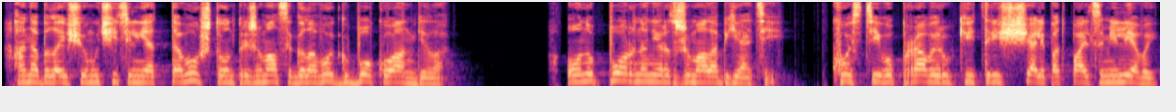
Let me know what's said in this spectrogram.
она была еще мучительнее от того, что он прижимался головой к боку ангела. Он упорно не разжимал объятий. Кости его правой руки трещали под пальцами левой,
